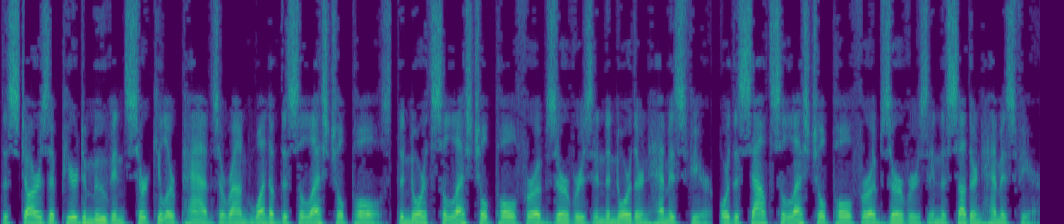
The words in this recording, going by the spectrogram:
the stars appear to move in circular paths around one of the celestial poles the north celestial pole for observers in the northern hemisphere, or the south celestial pole for observers in the southern hemisphere.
